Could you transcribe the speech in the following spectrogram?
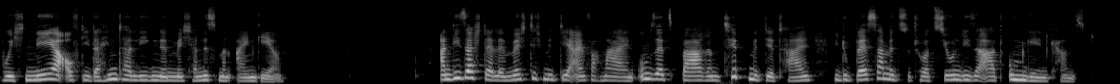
wo ich näher auf die dahinterliegenden Mechanismen eingehe. An dieser Stelle möchte ich mit dir einfach mal einen umsetzbaren Tipp mit dir teilen, wie du besser mit Situationen dieser Art umgehen kannst.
